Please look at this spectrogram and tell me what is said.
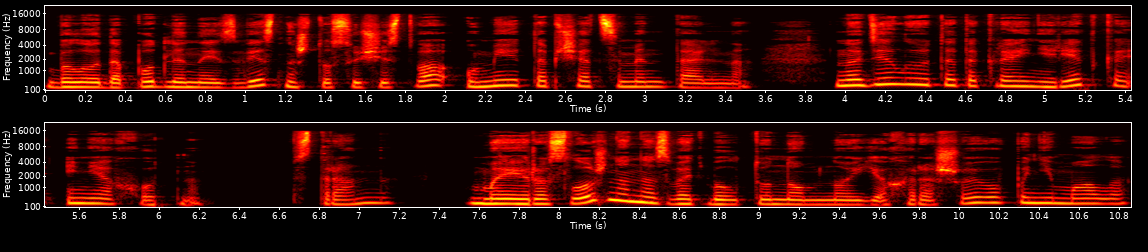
Было доподлинно известно, что существа умеют общаться ментально, но делают это крайне редко и неохотно. Странно. Мэйра сложно назвать болтуном, но я хорошо его понимала.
